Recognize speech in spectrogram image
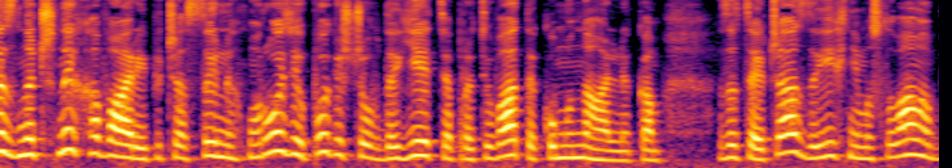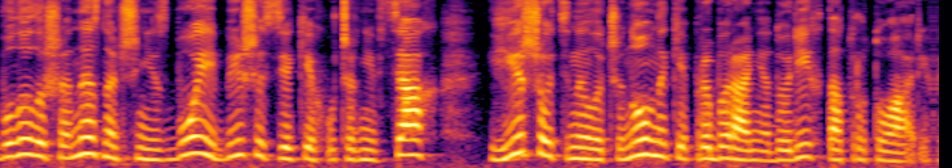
Без значних аварій під час сильних морозів поки що вдається працювати комунальникам. За цей час, за їхніми словами, були лише незначні збої, більшість з яких у Чернівцях гірше оцінили чиновники прибирання доріг та тротуарів.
